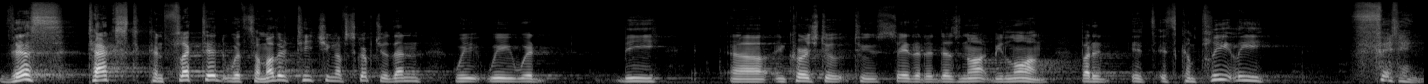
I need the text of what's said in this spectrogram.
this text conflicted with some other teaching of Scripture, then we, we would be uh, encouraged to, to say that it does not belong, but it, it, it's completely fitting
